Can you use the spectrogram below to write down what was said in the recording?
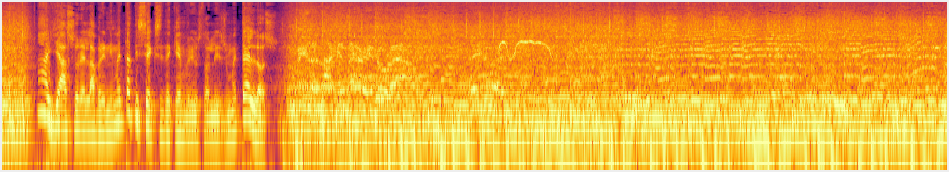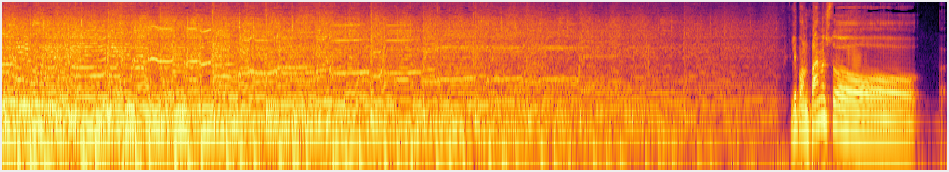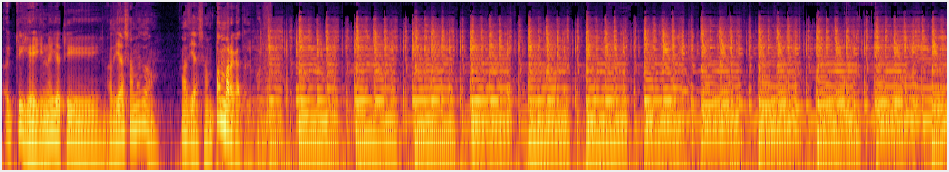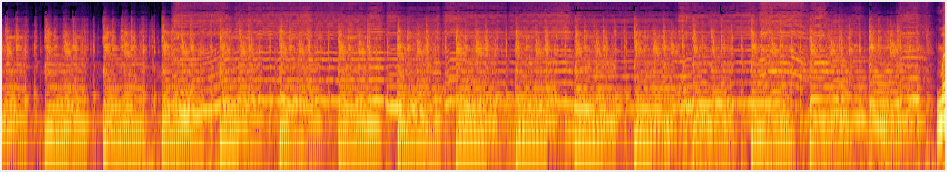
Α, γεια σου ρε λαμπρινή, μετά τις 6 Δεκεμβρίου στολίζουμε, τέλος. Λοιπόν, πάνω στο... Ε, Τι έγινε, γιατί αδειάσαμε εδώ; Αδειάσαμε. Πάμε παρακάτω λοιπόν.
